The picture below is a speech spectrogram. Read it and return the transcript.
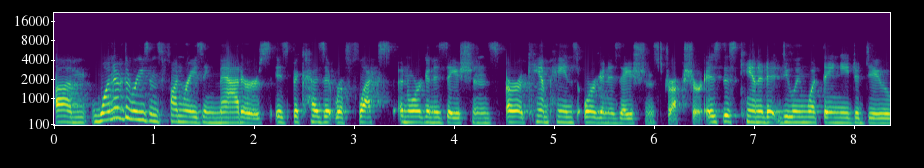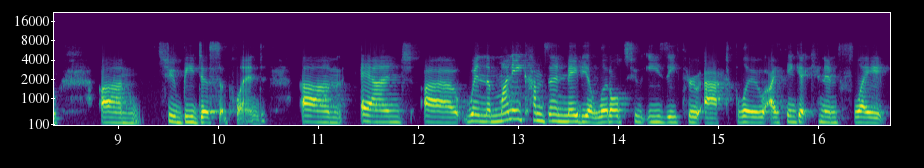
um, one of the reasons fundraising matters is because it reflects an organization's or a campaign's organization structure. Is this candidate doing what they need to do um, to be disciplined? Um, and uh, when the money comes in, maybe a little too easy through Act Blue, I think it can inflate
